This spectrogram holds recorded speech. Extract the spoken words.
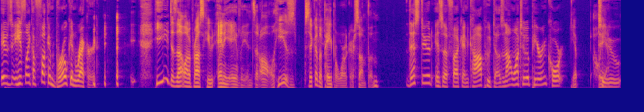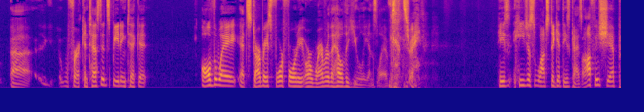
It was, he's like a fucking broken record. He does not want to prosecute any aliens at all. He is sick of the paperwork or something. this dude is a fucking cop who does not want to appear in court Yep. Oh, yeah. to uh, for a contested speeding ticket all the way at Starbase 440 or wherever the hell the Ullians live. That's right. He's he just wants to get these guys off his ship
